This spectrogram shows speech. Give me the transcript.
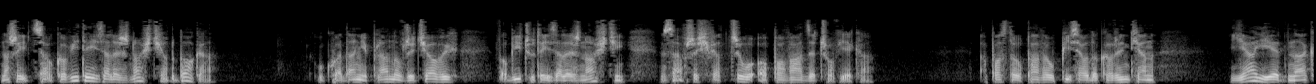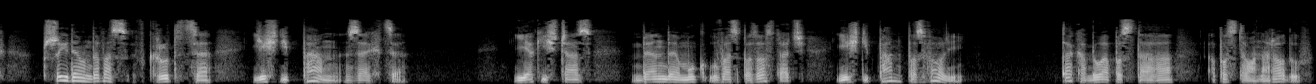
naszej całkowitej zależności od Boga. Układanie planów życiowych w obliczu tej zależności zawsze świadczyło o powadze człowieka. Apostoł Paweł pisał do Koryntian, ja jednak przyjdę do was wkrótce, jeśli Pan zechce. Jakiś czas będę mógł u was pozostać, jeśli Pan pozwoli. Taka była postawa apostoła narodów.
